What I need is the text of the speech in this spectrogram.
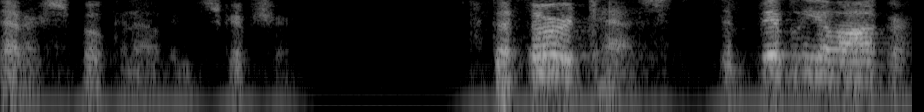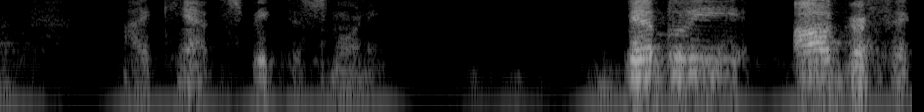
that are spoken of in Scripture. The third test, the bibliographer. I can't speak this morning. Bibliographic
